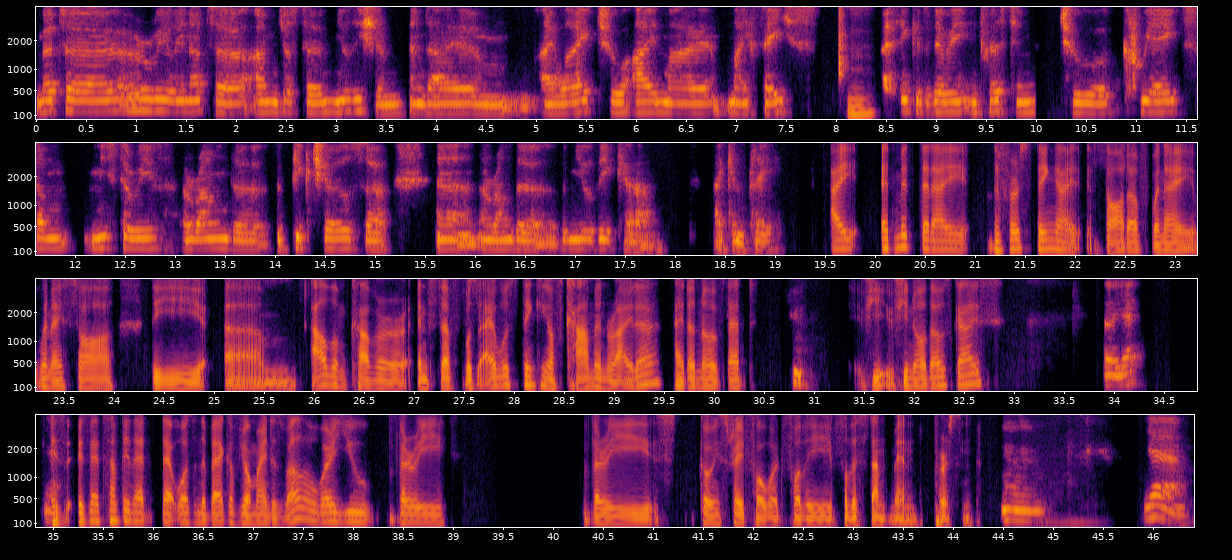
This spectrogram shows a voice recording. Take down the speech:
but really not. I'm just a musician, and I um, I like to hide my my face. Mm. I think it's very interesting to create some mysteries around the, the pictures uh, and around the, the music uh, I can play. I admit that I the first thing I thought of when I when I saw the um, album cover and stuff was I was thinking of Kamen Rider. I don't know if that hmm. if you if you know those guys. Uh, yeah. Yeah. Is is that something that that was in the back of your mind as well, or were you very very going straight forward for the for the stuntman person? Mm. Yeah,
